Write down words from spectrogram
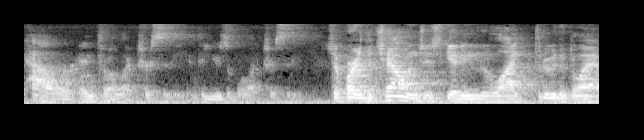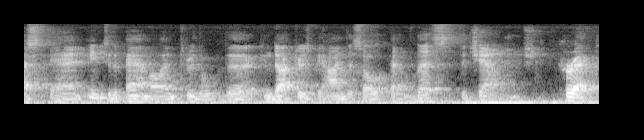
power into electricity, into usable electricity. So part of the challenge is getting the light through the glass and into the panel and through the, the conductors behind the solar panel. That's the challenge. Correct.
